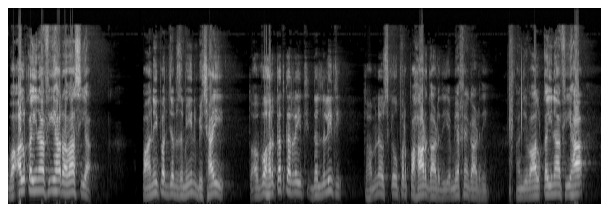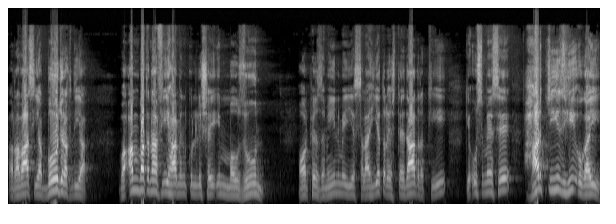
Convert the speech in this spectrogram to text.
وہ القینہ فیحہ رواسیہ پانی پر جب زمین بچھائی تو اب وہ حرکت کر رہی تھی، دلدلی تھی۔ تو ہم نے اس کے اوپر پہاڑ گاڑ دیے، میخیں گاڑ دی ہاں جی والقینہ فیحہ رواسیہ بوجھ رکھ دیا۔ وہ امبت نہ فیحہ من شعیم موزون۔ اور پھر زمین میں یہ صلاحیت اور استعداد رکھی کہ اس میں سے ہر چیز ہی اگائی،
